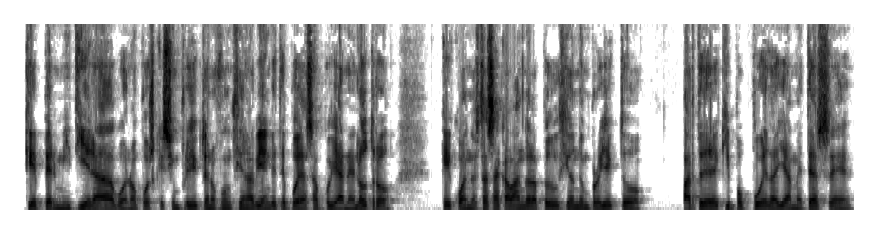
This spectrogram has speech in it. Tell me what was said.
que permitiera, bueno, pues que si un proyecto no funciona bien, que te puedas apoyar en el otro, que cuando estás acabando la producción de un proyecto, parte del equipo pueda ya meterse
